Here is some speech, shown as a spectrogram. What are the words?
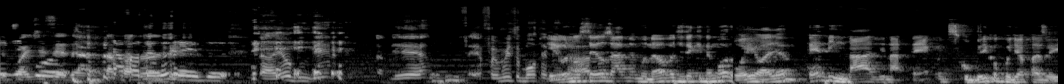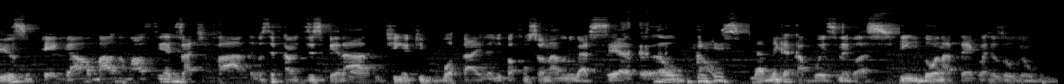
dedo, de pode boa. dizer. Né? Tá faltando dedo. Tá, eu bindei É, Foi muito bom ter Eu não sei usar mesmo não, vou dizer que demorou. Foi, olha, até bindar ali na tecla, descobri que eu podia fazer isso. Pegar o mouse, o mouse tinha desativado, aí você ficava desesperado, tinha que botar ele ali pra funcionar no lugar certo. É um caos. Ainda bem que acabou esse negócio. Bindou na tecla, resolveu o mundo.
